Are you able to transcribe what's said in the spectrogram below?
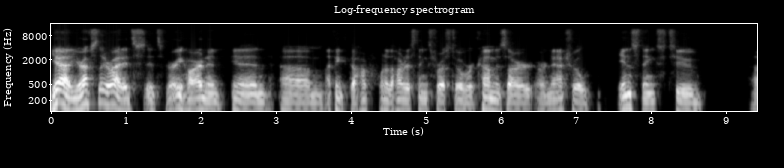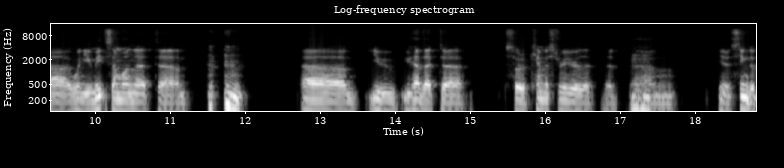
Yeah, you're absolutely right. It's it's very hard, and and um, I think the one of the hardest things for us to overcome is our our natural instincts to uh, when you meet someone that um, um, you you have that uh, sort of chemistry or that that hmm um, you know seem to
